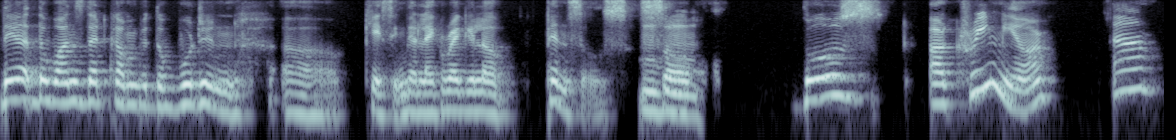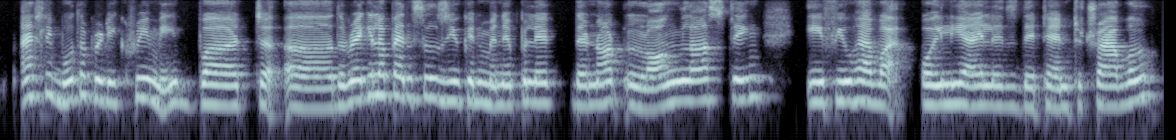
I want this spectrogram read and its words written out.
They're the ones that come with the wooden uh, casing. They're like regular pencils. Mm-hmm. so those are creamier. Uh, actually both are pretty creamy but uh, the regular pencils you can manipulate. They're not long lasting if you have uh, oily eyelids they tend to travel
